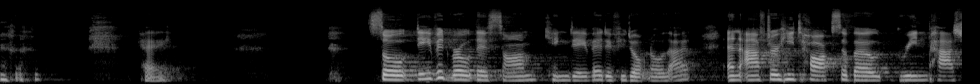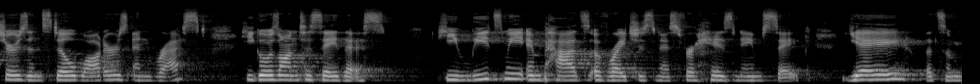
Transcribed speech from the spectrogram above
okay. So, David wrote this psalm, King David, if you don't know that. And after he talks about green pastures and still waters and rest, he goes on to say this He leads me in paths of righteousness for his name's sake. Yea, that's some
